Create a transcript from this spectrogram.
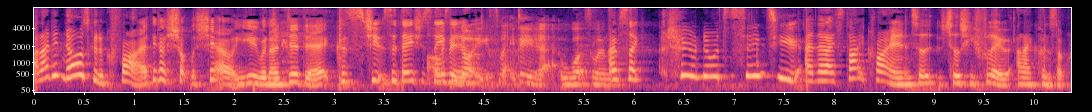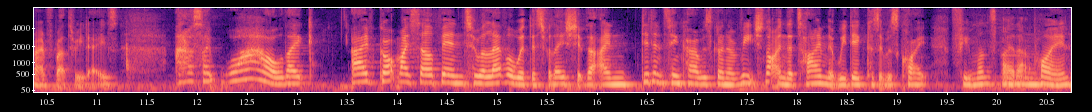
And I didn't know I was going to cry. I think I shocked the shit out of you when I did it because she was the day she's I was leaving. not expecting it whatsoever. I was like, I don't even know what to say to you. And then I started crying until, until she flew, and I couldn't stop crying for about three days. And I was like, wow, like I've got myself into a level with this relationship that I didn't think I was going to reach, not in the time that we did, because it was quite a few months by that point.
